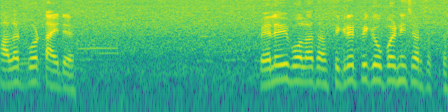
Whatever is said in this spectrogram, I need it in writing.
हालत बहुत टाइट है। पहले भी बोला था, सिगरेट पी के ऊपर नहीं चढ़ सकता।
